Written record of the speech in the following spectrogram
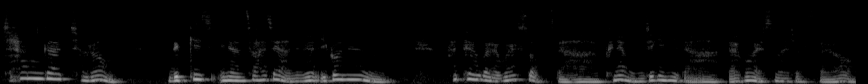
찬가처럼 느끼면서 하지 않으면 이거는 하태요가라고 할 수 없다. 그냥 움직임이다. 라고 말씀하셨어요.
